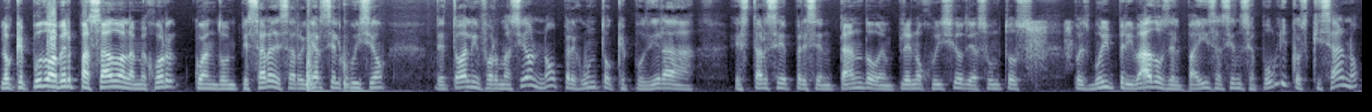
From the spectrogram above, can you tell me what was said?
Lo que pudo haber pasado a lo mejor cuando empezara a desarrollarse el juicio de toda la información, ¿no? Pregunto que pudiera estarse presentando en pleno juicio de asuntos pues muy privados del país haciéndose públicos, quizá, ¿no?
